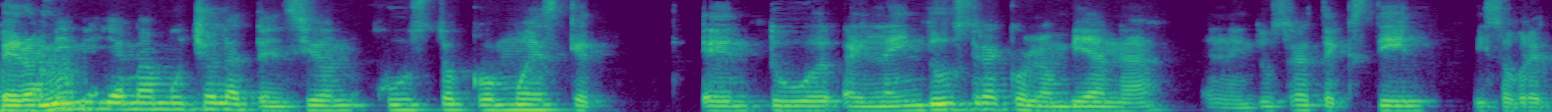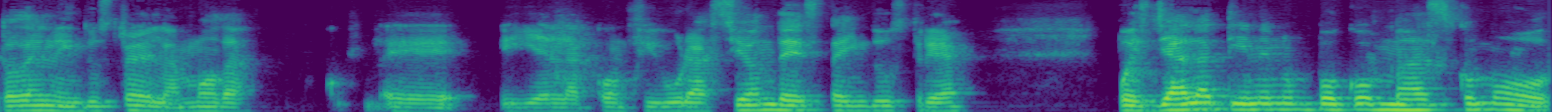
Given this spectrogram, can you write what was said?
Pero a mí me llama mucho la atención justo cómo es que en, tu, en la industria colombiana, en la industria textil y sobre todo en la industria de la moda eh, y en la configuración de esta industria, pues ya la tienen un poco más como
